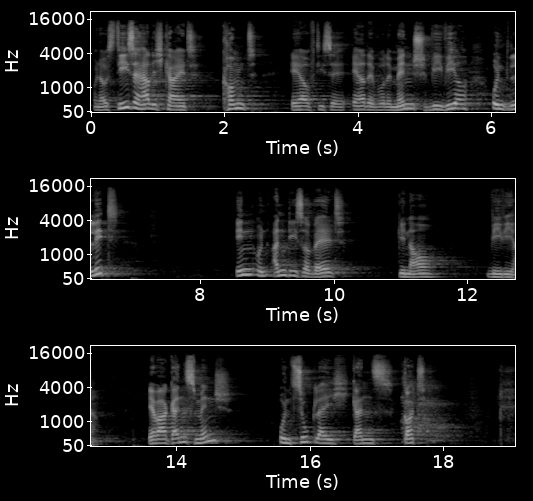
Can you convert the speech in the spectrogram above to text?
Und aus dieser Herrlichkeit kommt er auf diese Erde, wurde Mensch wie wir und litt in und an dieser Welt genau wie wir. Er war ganz Mensch und zugleich ganz Gott.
